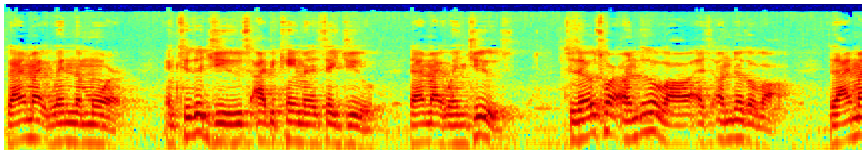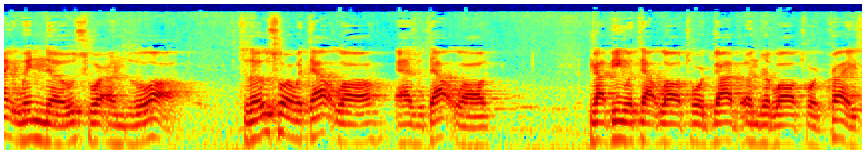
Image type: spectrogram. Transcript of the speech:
that I might win the more. And to the Jews I became as a Jew, that I might win Jews. To those who are under the law, as under the law, that I might win those who are under the law. To those who are without law, as without law, not being without law toward God, but under law toward Christ,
